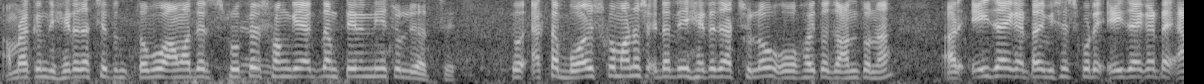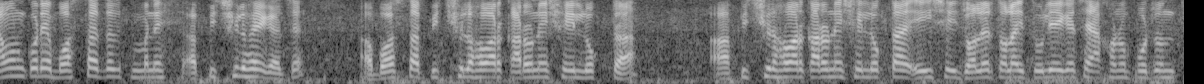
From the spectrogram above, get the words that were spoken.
আমরা কিন্তু হেঁটে যাচ্ছি, তো- তবুও আমাদের স্রোতের সঙ্গে একদম টেনে নিয়ে চলে যাচ্ছে। তো একটা বয়স্ক মানুষ এটা দিয়ে হেঁটে যাচ্ছিল, ও হয়তো জানতো না। আর এই জায়গাটায়, বিশেষ করে এই জায়গাটা এমন করে বস্তাতে মানে পিচ্ছিল হয়ে গেছে। বস্তা পিচ্ছিল হওয়ার কারণে সেই লোকটা পিচ্ছিল হওয়ার কারণে সেই লোকটা এই সেই জলের তলায় তলিয়ে গেছে। এখনও পর্যন্ত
